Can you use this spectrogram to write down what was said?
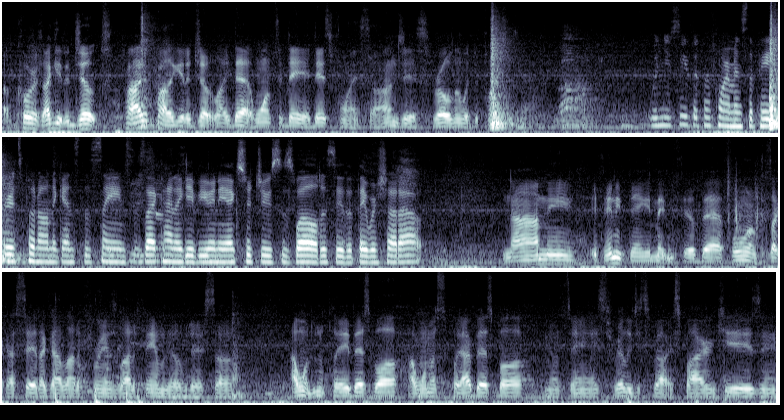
Of course, I get the jokes. Probably probably get a joke like that once a day at this point. So I'm just rolling with the punches now. When you see the performance the Patriots put on against the Saints, does that kind of give you any extra juice as well to see that they were shut out? Nah, I mean, if anything, it made me feel bad for them because, like I said, I got a lot of friends, a lot of family over there. So I want them to play their best ball. I want us to play our best ball. You know what I'm saying? It's really just about inspiring kids and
